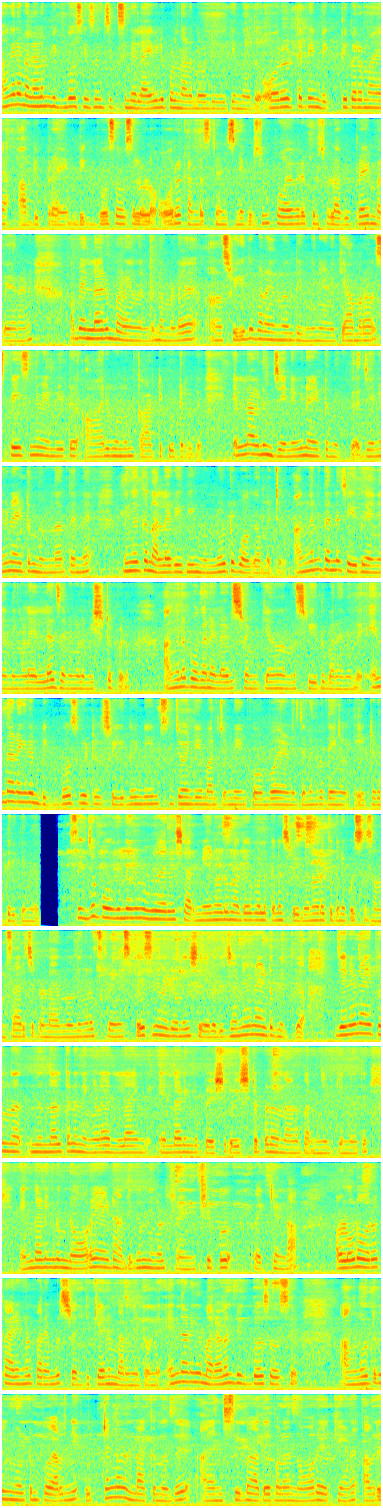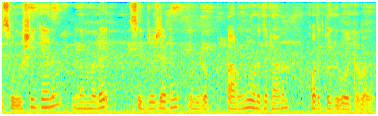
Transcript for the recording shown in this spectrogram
അങ്ങനെ Malayalam big boss season സിക്സിന്റെ ലൈവിൽ ഇപ്പോൾ നടന്നുകൊണ്ടിരിക്കുന്നത് ഓരോരുത്തരുടെയും വ്യക്തിപരമായ അഭിപ്രായം ബിഗ് ബോസ് ഹൗസിലുള്ള ഓരോ കണ്ടസ്റ്റൻസിനെ കുറിച്ചും പോയവരെ കുറിച്ചുള്ള അഭിപ്രായം പറയാനാണ്. അപ്പോൾ എല്ലാവരും പറയുന്നുണ്ട് നമ്മുടെ ശ്രീത് പറയുന്നത് ഇങ്ങനെയാണ് ക്യാമറ സ്പേസിന് വേണ്ടിയിട്ട് ആരും ഒന്നും കാട്ടിക്കൂട്ടരുത്. എല്ലാവരും ജെനുവിനായിട്ട് നിൽക്കുക. ജെനുവിനായിട്ട് നിന്നാൽ തന്നെ നിങ്ങൾക്ക് നല്ല രീതിയിൽ മുന്നോട്ട് പോകാൻ പറ്റും. അങ്ങനെ തന്നെ ചെയ്തു കഴിഞ്ഞാൽ നിങ്ങളെ എല്ലാ ജനങ്ങളും ഇഷ്ടപ്പെടും. അങ്ങനെ പോകാൻ എല്ലാവരും ശ്രമിക്കുക എന്ന് നമ്മുടെ ശ്രീതു പറയുന്നുണ്ട്. എന്താണെങ്കിലും ബിഗ് ബോസ് വീട്ടിൽ ശ്രീതുവിന്റെയും സിജോന്റെയും അർജുന്റെയും കോംബോയാണ് ജനഹൃദയങ്ങൾ ഏറ്റെടുത്തിരിക്കുന്നത്. സിജു പോകുന്നതിന് മുമ്പ് വരെ ശരണ്യനോടും അതേപോലെ തന്നെ ശ്രീധുവിനോടൊക്കെ ഇതിനെക്കുറിച്ച് സംസാരിച്ചിട്ടുണ്ടായിരുന്നു. നിങ്ങൾ സ്ക്രീൻ സ്പേസിന് വേണ്ടി ഒന്നും ചെയ്യരുത് ജെന്യൂനായിട്ട് നിൽക്കുക. ജെന്യൂനായിട്ട് നിന്ന് നിന്നാൽ തന്നെ നിങ്ങളെ എല്ലാം എന്താണെങ്കിലും പ്രേക്ഷകർ ഇഷ്ടപ്പെടുമെന്നാണ് പറഞ്ഞിരിക്കുന്നത്. എന്താണെങ്കിലും നോറയായിട്ട് അധികം നിങ്ങൾ ഫ്രണ്ട്ഷിപ്പ് വെക്കണ്ട. അവളോട് ഓരോ കാര്യങ്ങൾ പറയുമ്പോൾ ശ്രദ്ധിക്കാനും പറഞ്ഞിട്ടുണ്ട്. എന്താണെങ്കിലും മലയാളം ബിഗ് ബോസ് ഹൗസിൽ അങ്ങോട്ടും ഇങ്ങോട്ടും പറഞ്ഞ് കുറ്റങ്ങൾ ഉണ്ടാക്കുന്നത് അൻസിബ അതേപോലെ നോറയൊക്കെയാണ്. അവരെ സൂക്ഷിക്കാനും നമ്മുടെ സിജു ചേട്ടൻ ഇവരൊക്കെ പറഞ്ഞു കൊടുത്തിട്ടാണ് പുറത്തേക്ക് പോയിട്ടുള്ളത്.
